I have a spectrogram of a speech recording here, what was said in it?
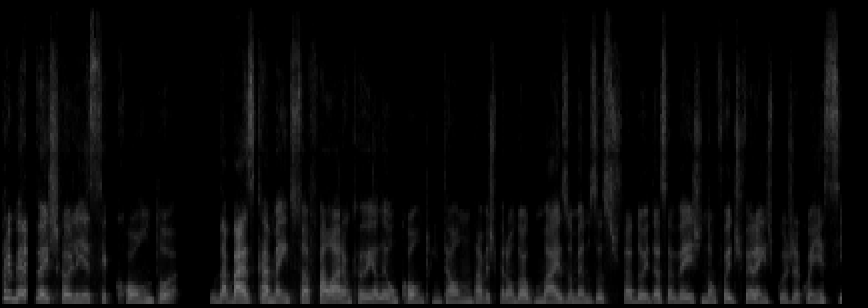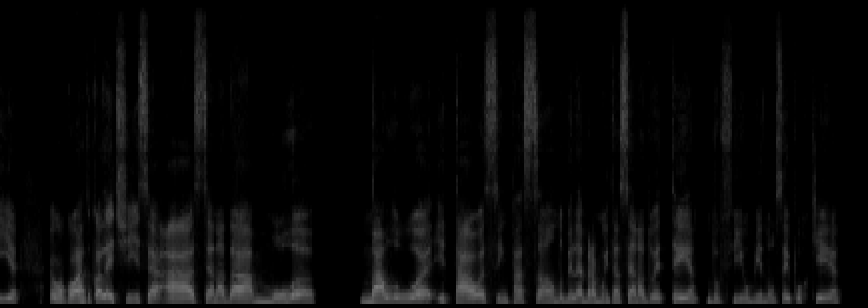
Primeira vez que eu li esse conto, basicamente só falaram que eu ia ler um conto, então eu não estava esperando algo mais ou menos assustador. E dessa vez não foi diferente, porque eu já conhecia. Eu concordo com a Letícia, a cena da mula na lua e tal, assim, passando, me lembra muito a cena do ET, do filme, não sei porquê.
